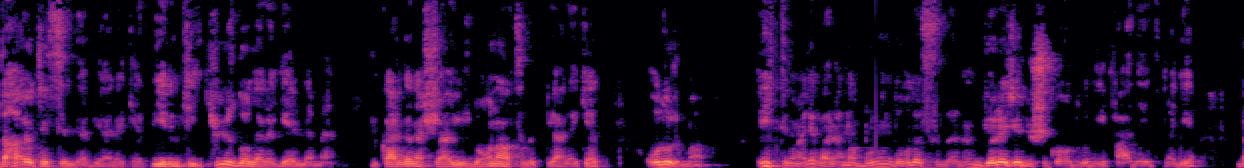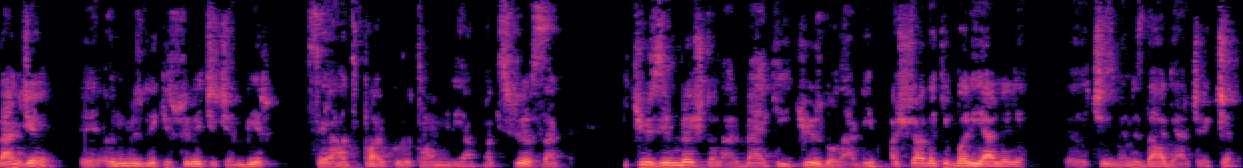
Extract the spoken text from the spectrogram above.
daha ötesinde bir hareket. Diyelim ki 200 dolara gerileme. Yukarıdan aşağı yüzde on altılık bir hareket. Olur mu? İhtimali var ama bunun da olasılığının görece düşük olduğunu ifade etmeliyim. Bence e, önümüzdeki süreç için bir seyahat parkuru tahmini yapmak istiyorsak 225 dolar belki 200 dolar deyip aşağıdaki bariyerleri e, çizmemiz daha gerçekçi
